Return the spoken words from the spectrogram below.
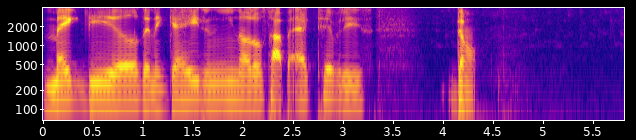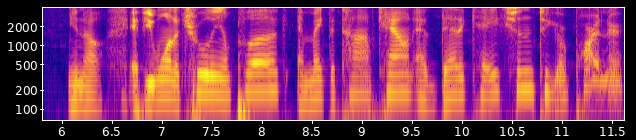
make deals, and engage in you know those type of activities. Don't. You know, if you want to truly unplug and make the time count as dedication to your partner,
